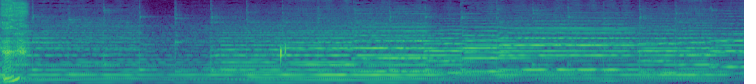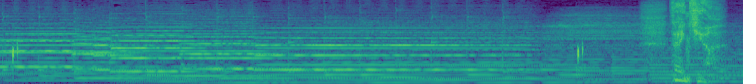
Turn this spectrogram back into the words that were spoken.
Huh? Thank you.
